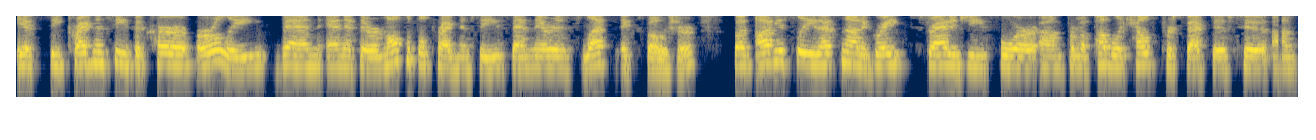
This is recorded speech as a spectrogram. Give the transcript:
If the pregnancies occur early, then, and if there are multiple pregnancies, then there is less exposure. But obviously, that's not a great strategy for, um, from a public health perspective, to um,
